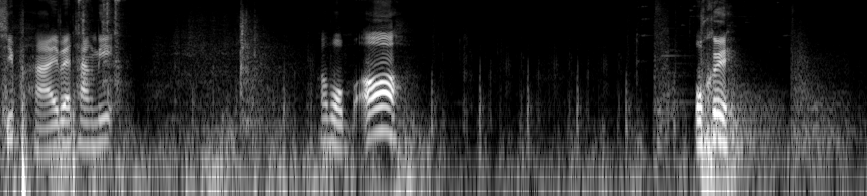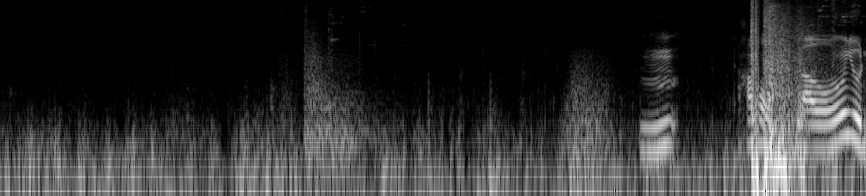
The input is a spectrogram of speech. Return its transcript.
ชิปหายไปทางนี้ครับผมอ๋อโอเคอืมครับผมเราต้องอยู่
